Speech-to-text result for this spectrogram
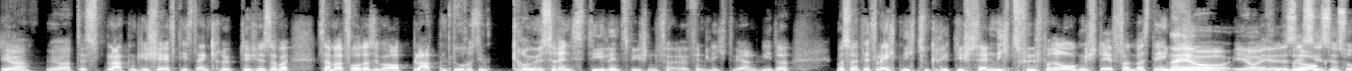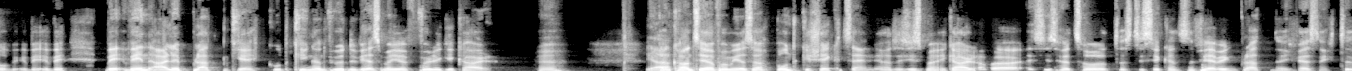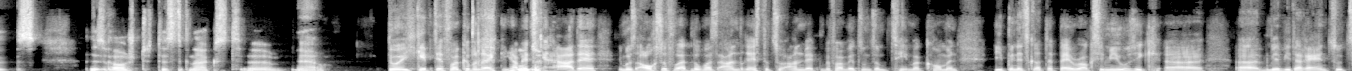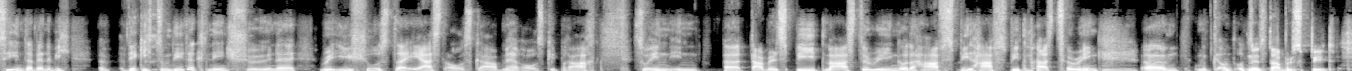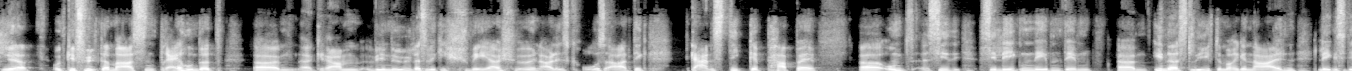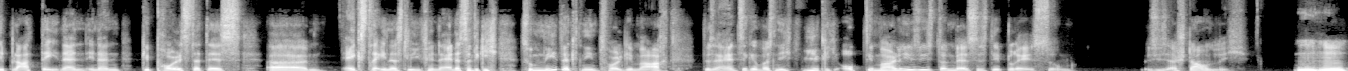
Ja, ja, das Plattengeschäft ist ein kryptisches, aber seien wir froh, dass überhaupt Platten durchaus im größeren Stil inzwischen veröffentlicht werden wieder. Man sollte vielleicht nicht zu kritisch sein, nicht zu viel fragen, Stefan, was dem. Naja, ja, ja, es, es ist ja so, wenn alle Platten gleich gut klingen würden, wäre es mir ja völlig egal. Ja? Ja. Dann kann sie ja von mir aus auch bunt gescheckt sein. Ja, das ist mir egal. Aber es ist halt so, dass diese ganzen färbigen Platten, ich weiß nicht, das, das rauscht, das knackst. Äh, ja. Du, ich gebe dir vollkommen recht. Ich habe jetzt gerade, ich muss auch sofort noch was anderes dazu anmerken, bevor wir zu unserem Thema kommen. Ich bin jetzt gerade dabei, Roxy Music äh, äh, mir wieder reinzuziehen. Da werden nämlich äh, wirklich zum Niederknien schöne Reissues der Erstausgaben herausgebracht. So in, in äh, Double Speed Mastering oder Half Speed, Half Speed Mastering. Ähm, und, und, und, Nicht Double Speed. Ja, und gefühltermaßen 300 ähm, äh, Gramm Vinyl, also wirklich schwer, schön, alles großartig ganz dicke Pappe äh, und sie, sie legen neben dem ähm, Inner Sleeve, dem Originalen, legen sie die Platte in ein, in ein gepolstertes ähm, extra Inner Sleeve hinein. Also wirklich zum Niederknien toll gemacht. Das Einzige, was nicht wirklich optimal ist, ist dann meistens die Pressung. Es ist erstaunlich. Mhm.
